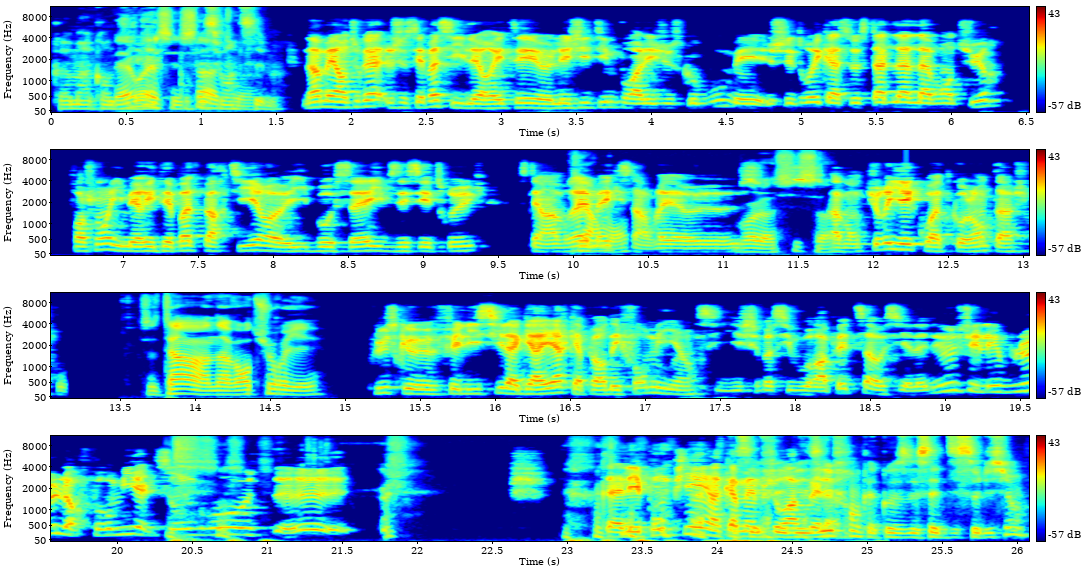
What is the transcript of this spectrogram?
comme un candidat Ben ouais, c'est ça, Confession intime. Non, mais en tout cas, je sais pas s'il aurait été légitime pour aller jusqu'au bout, mais j'ai trouvé qu'à ce stade-là de l'aventure, franchement, il méritait pas de partir, il bossait, il faisait ses trucs. C'était un vrai Clairement. mec, c'était un vrai euh, Voilà, c'est ça. aventurier, quoi, de Colanta, je trouve. C'était un aventurier. Plus que Félicie la guerrière qui a peur des fourmis. Hein. Si, je sais pas si vous vous rappelez de ça aussi. Elle a dit oh, j'ai les bleus, leurs fourmis, elles sont grosses. euh. T'as les pompiers hein, quand même, C'est je rappelle. Franck à cause de cette dissolution.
